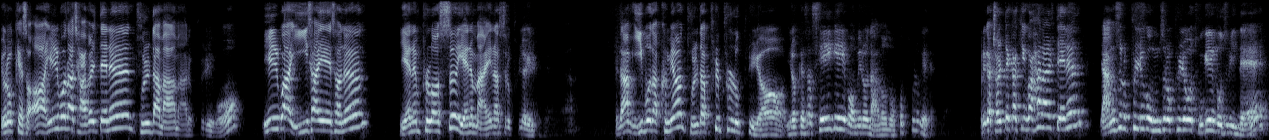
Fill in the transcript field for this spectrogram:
이렇게 해서 아 1보다 작을 때는 둘 다 마마로 풀리고 1과 2 사이에서는 얘는 플러스 얘는 마이너스로 풀려 이렇게 거야. 그 다음 2보다 크면 둘 다 풀풀로 풀려. 이렇게 해서 세 개의 범위로 나눠 놓고 풀게 되는 거야. 우리가 절대값 기호가 하나일 때는 양수로 풀리고 음수로 풀려고 두 개의 모습인데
